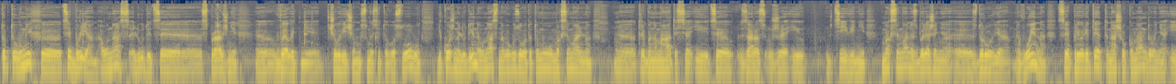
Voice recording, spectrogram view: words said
Тобто у них е, це бур'ян, а у нас люди це справжні е, велетні в чоловічому смислі того слову. І кожна людина у нас на вагу золота. Тому максимально е, треба намагатися, і це зараз уже і в цій війні максимальне збереження е, здоров'я воїна це пріоритет нашого командування, і,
